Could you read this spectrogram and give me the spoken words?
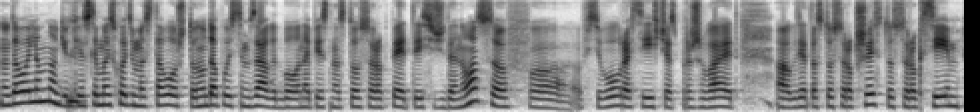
Ну, довольно многих, если мы исходим из того, что, ну, допустим, за год было написано 145 тысяч доносов, э, всего в России сейчас проживает э, где-то 146-147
